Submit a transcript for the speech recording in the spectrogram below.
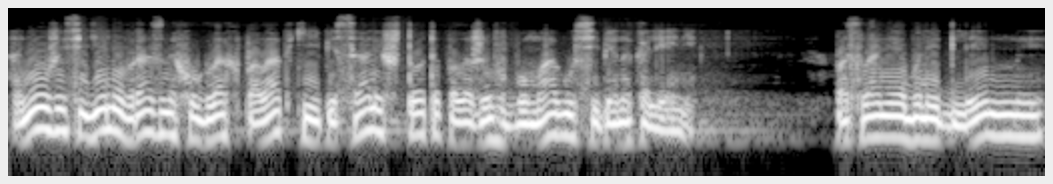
они уже сидели в разных углах палатки и писали что-то, положив бумагу себе на колени. Послания были длинные,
